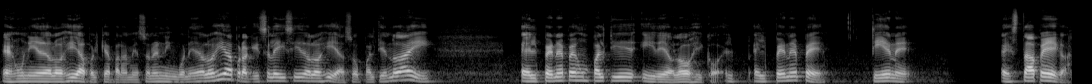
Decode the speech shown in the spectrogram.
es una ideología, porque para mí eso no es ninguna ideología, pero aquí se le dice ideología. So, partiendo de ahí, el PNP es un partido ideológico. El, PNP tiene esta pega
